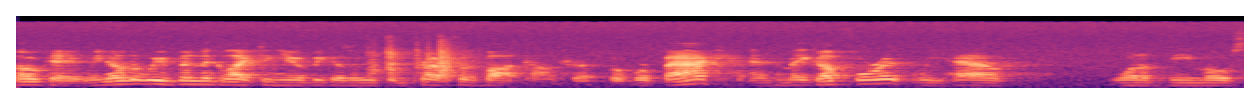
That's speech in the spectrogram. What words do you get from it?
Okay, we know that we've been neglecting you because we've been prepped for the BotCon trip, but we're back, and to make up for it, we have one of the most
